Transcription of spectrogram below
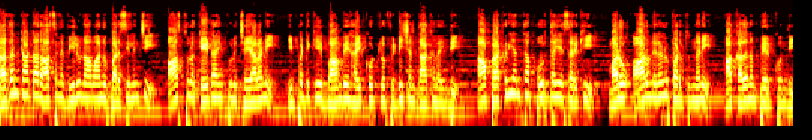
రతన్ టాటా రాసిన వీలునామాను పరిశీలించి ఆస్తుల కేటాయింపులు చేయాలని ఇప్పటికే బాంబే హైకోర్టులో పిటిషన్ దాఖలైంది. ఆ ప్రక్రియంతా పూర్తయ్యేసరికి మరో ఆరు నెలలు పడుతుందని ఆ కథనం పేర్కొంది.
